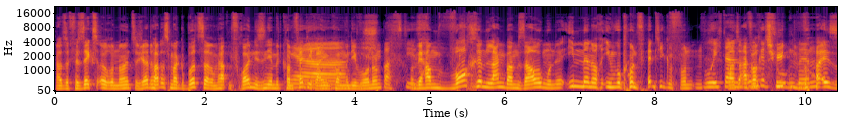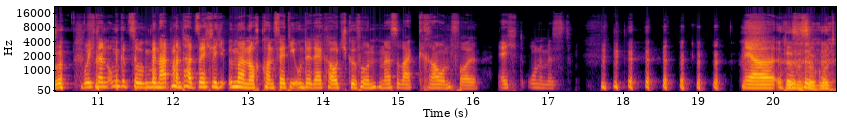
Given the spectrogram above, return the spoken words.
Also für 6,90 Euro. Ja, du hattest mal Geburtstag und wir hatten Freunde, die sind hier mit Konfetti Ja, reingekommen in die Wohnung. Spastis. Und wir haben wochenlang beim Saugen und immer noch irgendwo Konfetti gefunden. Wo ich dann also einfach umgezogen bin. tütenweise. Wo ich dann umgezogen bin, hat man tatsächlich immer noch Konfetti unter der Couch gefunden. Das war grauenvoll. Echt, ohne Mist. ja, Das ist so gut.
